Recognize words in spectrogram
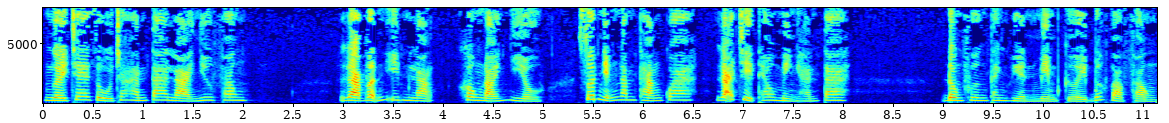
Người che dù cho hắn ta là Như Phong. Gã vẫn im lặng, không nói nhiều. Suốt những năm tháng qua, gã chỉ theo mình hắn ta. Đông Phương Thanh Huyền mỉm cười bước vào phòng.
